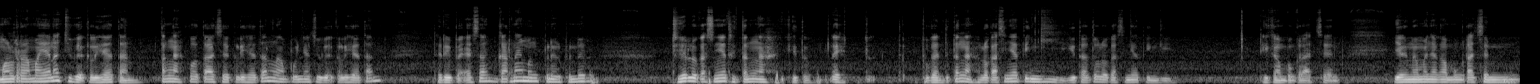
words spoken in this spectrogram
Mall Ramayana juga kelihatan tengah kota aja kelihatan lampunya juga kelihatan dari PSan karena emang bener-bener dia lokasinya di tengah gitu. Eh bukan di tengah lokasinya tinggi kita tuh lokasinya tinggi di kampung kerajaan yang namanya kampung kerajaan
